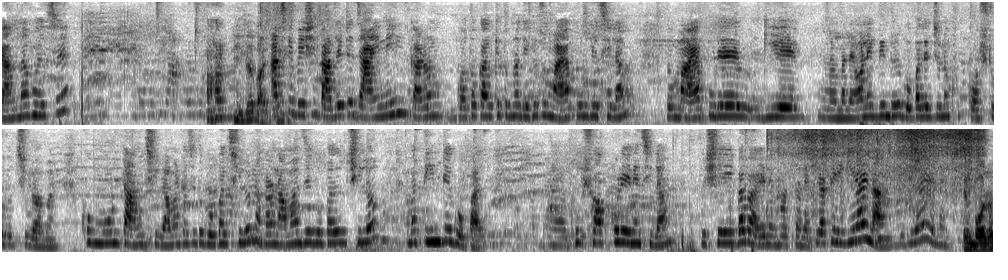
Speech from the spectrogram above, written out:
রান্না হয়েছে। আজকে বেশি বাজেটে যায়নি কারণ গতকালকে তোমরা দেখেছ মায়াপুর গেছিলাম। তো মায়াপুরে গিয়ে মানে অনেক দিন ধরে গোপালের জন্য খুব কষ্ট হচ্ছিল আমার। খুব মন টান ছিল আমার কাছে তো গোপাল ছিল না কারণ আমার যে গোপাল ছিল আমার তিনটে গোপাল। খুব শখ করে এনেছিলাম। তো সেই বাবা এনে ভাতটা নে তুই একটা এগিয়ে আয় না এগিয়ে আয় এনে। তুমি বলো।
